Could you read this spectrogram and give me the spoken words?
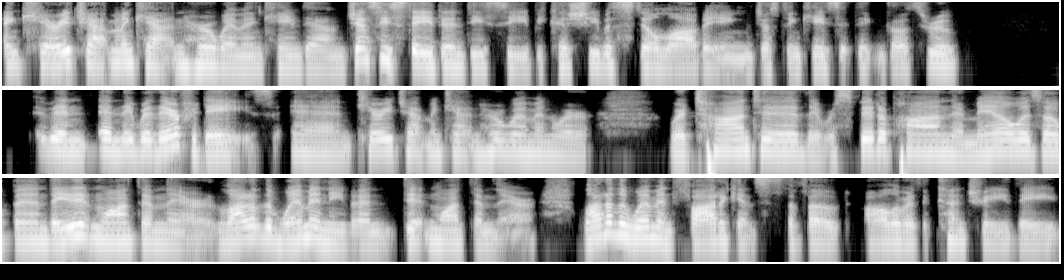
and Carrie Chapman Catt and her women came down. Jessie stayed in DC because she was still lobbying just in case it didn't go through. And, and they were there for days. And Carrie Chapman Catt and her women were were taunted, they were spit upon, their mail was open. They didn't want them there. A lot of the women even didn't want them there. A lot of the women fought against the vote all over the country. They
